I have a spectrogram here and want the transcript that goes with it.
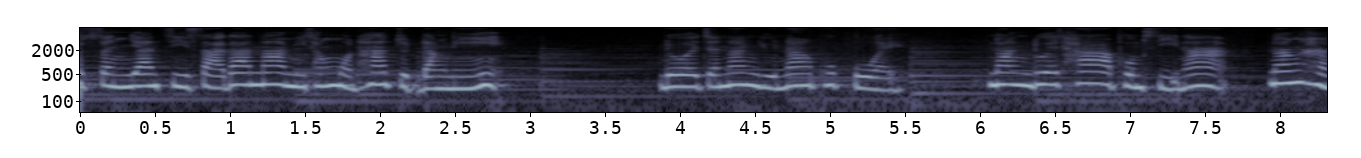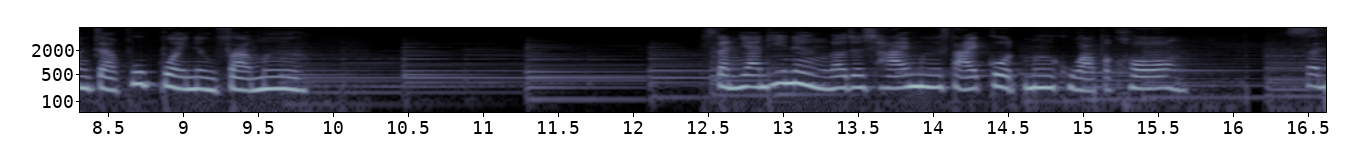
ุดสัญญาณศีรษะด้านหน้ามีทั้งหมด 5 จุดดังนี้ โดยจะนั่งอยู่หน้าผู้ป่วย นั่งด้วยท่าพรมสีหน้า นั่งห่างจากผู้ป่วยหนึ่งฝ่ามือ สัญญาณที่ 1 เราจะใช้มือซ้ายกดมือขวาประคอง สัญ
